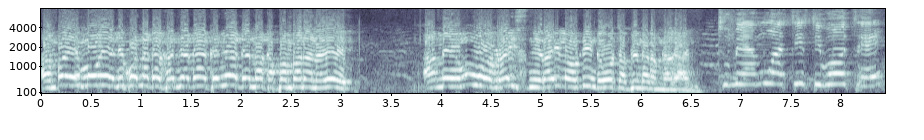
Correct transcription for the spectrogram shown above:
ambaye moyo alikuwa na kanyaga kanyaga na akapambana na yeye, ameamua rais ni Raila Odinga, wote apinga namna gani? Tumeamua sisi wote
